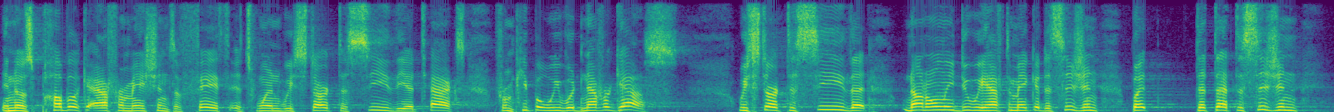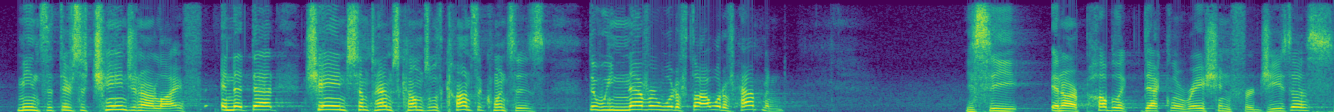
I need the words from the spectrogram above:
In those public affirmations of faith, it's when we start to see the attacks from people we would never guess. We start to see that not only do we have to make a decision, but that that decision means that there's a change in our life and that that change sometimes comes with consequences that we never would have thought would have happened. You see, in our public declaration for Jesus,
